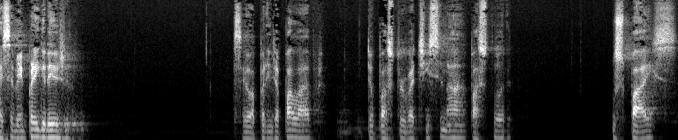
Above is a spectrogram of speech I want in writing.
Aí você vem para a igreja. Você aprende a palavra. Teu pastor vai te ensinar, pastora. Os pais.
